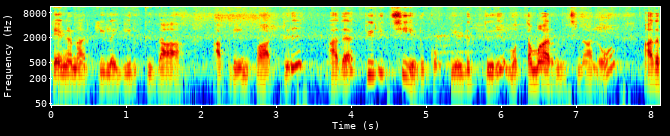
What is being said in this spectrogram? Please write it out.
தேங்காய் நார் கீழே இருக்குதா? அப்படின்னு பார்த்து அதை பிரித்து எடுக்கும். எடுத்து மொத்தமாக இருந்துச்சுனாலும் அதை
